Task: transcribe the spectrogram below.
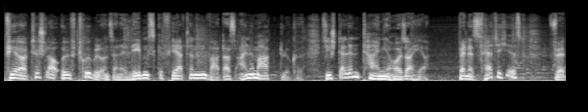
Für Tischler Ulf Trübel und seine Lebensgefährten war das eine Marktlücke. Sie stellen Tiny-Häuser her. Wenn es fertig ist, wird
